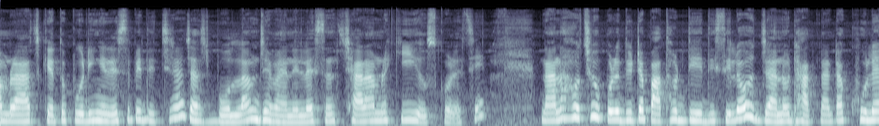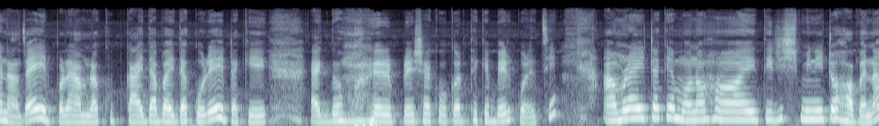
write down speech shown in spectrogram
আমরা আজকে তো পুডিংয়ের রেসিপি দিচ্ছি না জাস্ট বললাম যে ভ্যানিলা এসেন্স ছাড়া আমরা কি ইউজ করেছি। নানা হচ্ছে উপরে দুইটা পাথর দিয়ে দিছিল যেন ঢাকনাটা খুলে না যায়। এরপরে আমরা খুব কায়দা বায়দা করে এটাকে একদম মানে প্রেশার কুকার থেকে বের করেছি। আমরা এটাকে মনে হয় তিরিশ মিনিটও হবে না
